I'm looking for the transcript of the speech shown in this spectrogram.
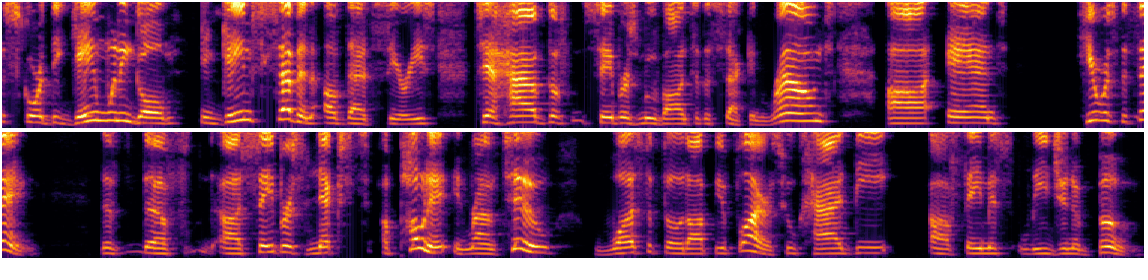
scored the game-winning goal in Game Seven of that series to have the Sabres move on to the second round. Uh, and here was the thing the the uh, Sabres' next opponent in round two was the Philadelphia Flyers, who had the uh, famous Legion of Boom.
